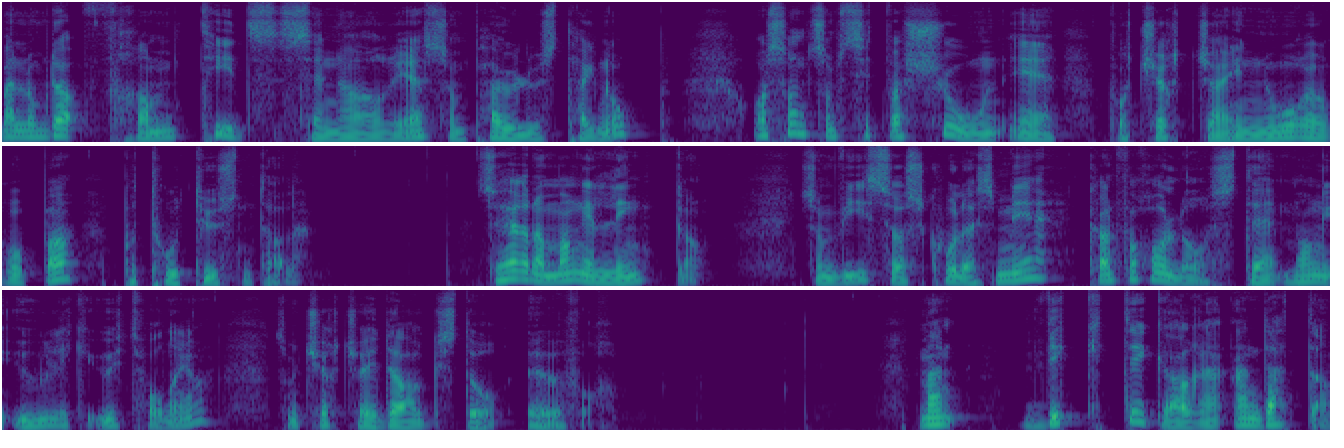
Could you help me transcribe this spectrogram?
mellom det framtidsscenarioet som Paulus tegner opp, og sånn som situasjonen er for kirka i Nord-Europa på 2000-tallet. Så her er det mange linker som viser oss hvordan vi kan forholde oss til mange ulike utfordringer som kirka i dag står overfor. Men viktigere enn dette,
